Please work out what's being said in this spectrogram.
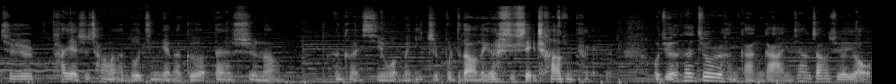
其实他也是唱了很多经典的歌，但是呢，很可惜我们一直不知道那个是谁唱的。我觉得他就是很尴尬。你像张学友，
